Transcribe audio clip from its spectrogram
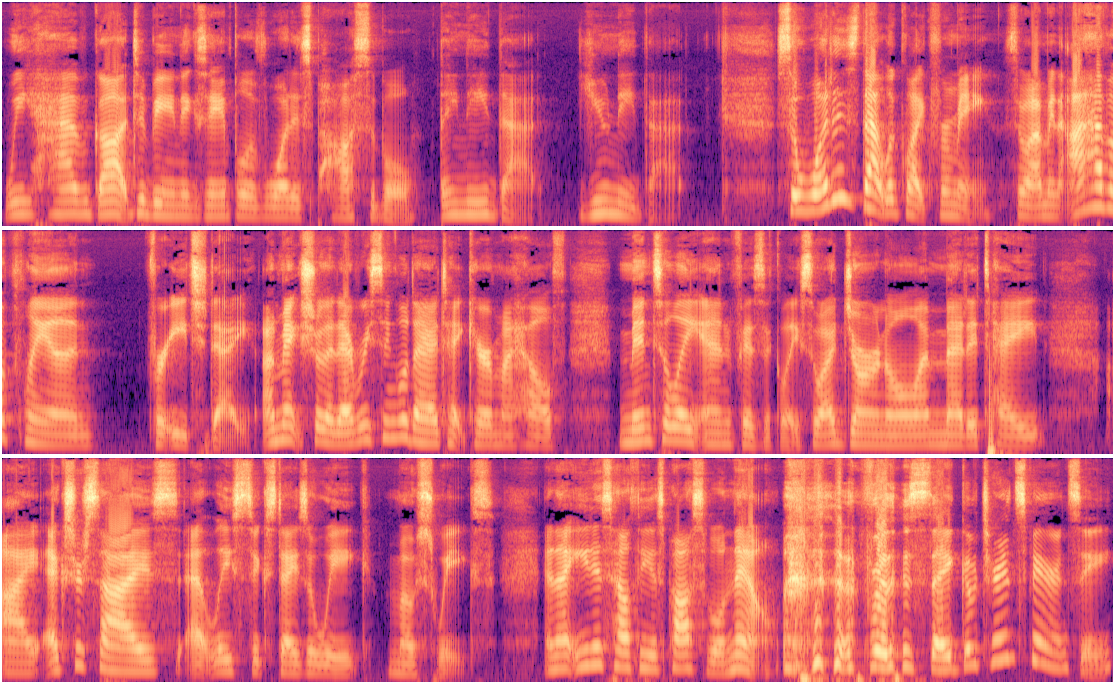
We have got to be an example of what is possible. They need that. You need that. So, what does that look like for me? So, I mean, I have a plan for each day. I make sure that every single day I take care of my health mentally and physically. So, I journal, I meditate. I exercise at least six days a week, most weeks, and I eat as healthy as possible. Now, for the sake of transparency,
